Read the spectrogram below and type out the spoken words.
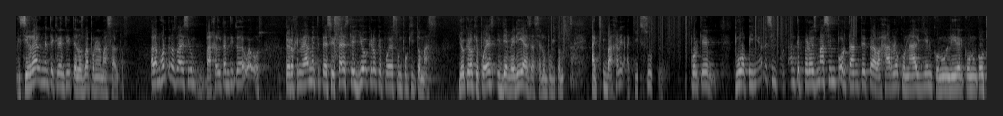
y si realmente cree en ti, te los va a poner más altos. A lo mejor te los va a decir, bájale tantito de huevos. Pero generalmente te dice, sabes que yo creo que puedes un poquito más. Yo creo que puedes y deberías de hacerlo un poquito más. Aquí bájale, aquí sube. Porque tu opinión es importante, pero es más importante trabajarlo con alguien, con un líder, con un coach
